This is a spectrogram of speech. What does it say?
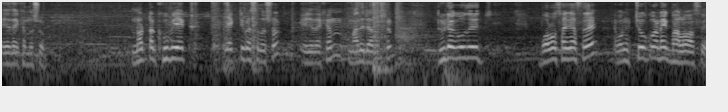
এই যে দেখেন দর্শক নটটা খুবই অ্যাক্টিভ আছে দর্শক, এই যে দেখেন, মাদিরা দর্শক। দুইটা কবুতরের বড় সাইজ আছে এবং চোখ অনেক ভালো আছে।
